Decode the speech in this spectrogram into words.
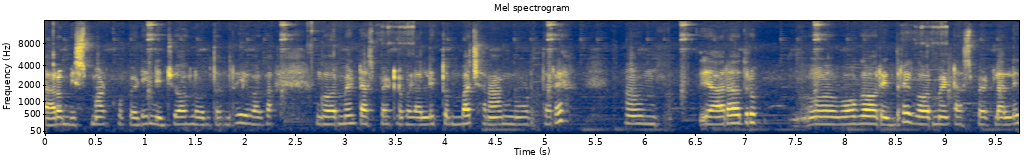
ಯಾರೂ ಮಿಸ್ ಮಾಡ್ಕೋಬೇಡಿ. ನಿಜವಾಗ್ಲೂ ಅಂತಂದರೆ ಇವಾಗ ಗೌರ್ಮೆಂಟ್ ಹಾಸ್ಪಿಟ್ಲ್ಗಳಲ್ಲಿ ತುಂಬ ಚೆನ್ನಾಗಿ ನೋಡ್ತಾರೆ. ಯಾರಾದರೂ ಹೋಗೋರಿದ್ದರೆ ಗೌರ್ಮೆಂಟ್ ಹಾಸ್ಪಿಟ್ಲಲ್ಲಿ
